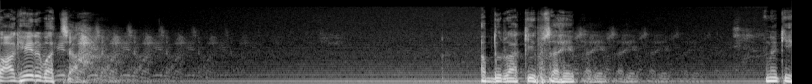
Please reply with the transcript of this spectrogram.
বাঘের বাচ্চা। আব্দুর রাকিব সাহেব। নাকি?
